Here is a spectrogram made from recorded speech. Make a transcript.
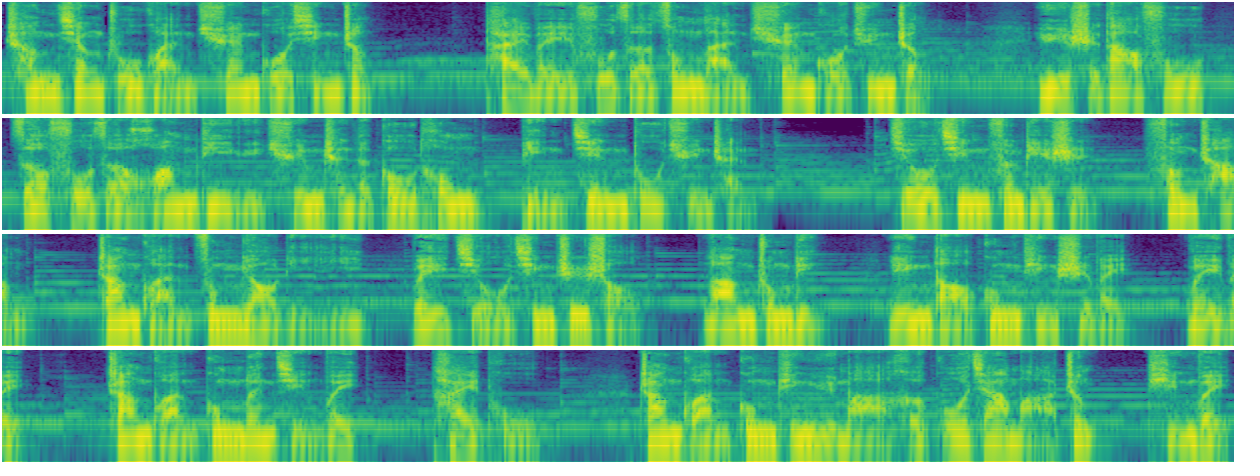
丞相主管全国行政，太尉负责总揽全国军政，御史大夫则负责皇帝与群臣的沟通并监督群臣。九卿分别是：奉常掌管宗庙礼仪，为九卿之首；郎中令。领导宫廷侍卫、卫尉，掌管宫门警卫；太仆掌管宫廷御马和国家马政；廷尉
